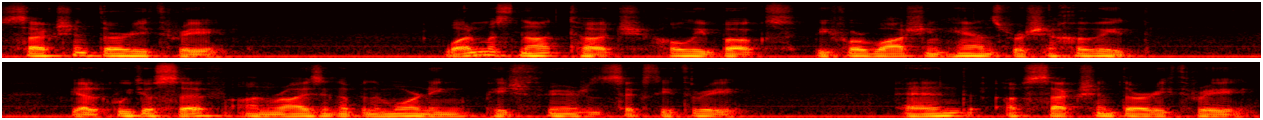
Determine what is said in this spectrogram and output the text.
Section 33. One must not touch holy books before washing hands for Shacharit. Yalkut Yosef on Rising Up in the Morning, page 363. End of section 33.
